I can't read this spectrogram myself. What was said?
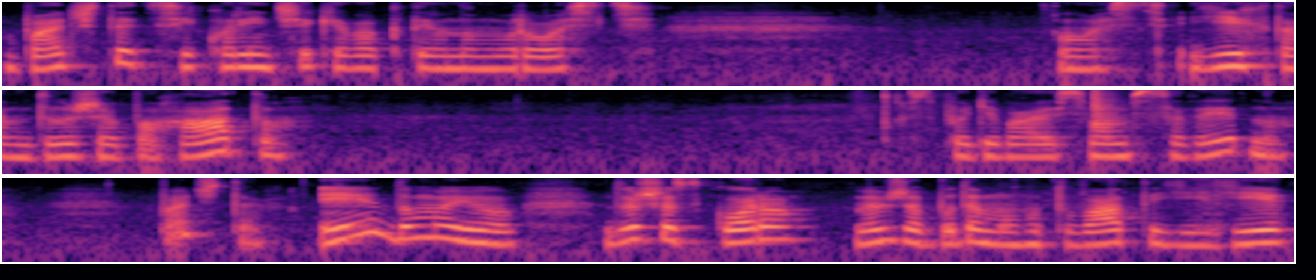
Бачите ці корінчики в активному рості? Ось, їх там дуже багато. Сподіваюсь, вам все видно. Бачите? І думаю, дуже скоро ми вже будемо готувати її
